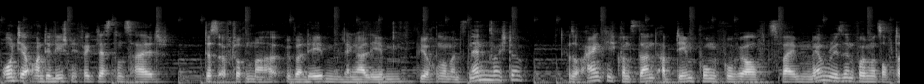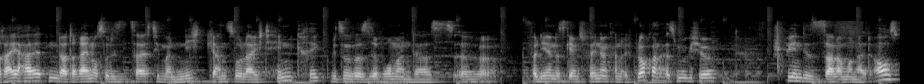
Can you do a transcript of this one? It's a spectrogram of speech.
Und der On Deletion Effekt lässt uns halt des Öfteren mal überleben, länger leben, wie auch immer man es nennen möchte. Also eigentlich konstant ab dem Punkt, wo wir auf 2 Memory sind, wollen wir uns auf 3 halten, da 3 noch so diese Zahl ist, die man nicht ganz so leicht hinkriegt, beziehungsweise wo man das äh, Verlieren des Games verhindern kann durch Blocker und alles mögliche. Spielen dieses Salamon halt aus,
